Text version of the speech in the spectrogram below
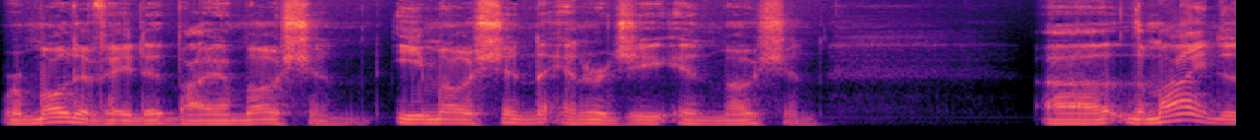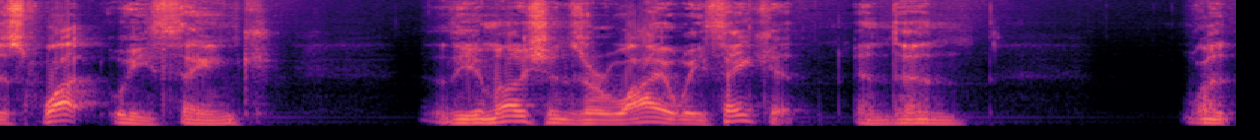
We're motivated by emotion, emotion, energy in motion. Uh, the mind is what we think, the emotions are why we think it, and then what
